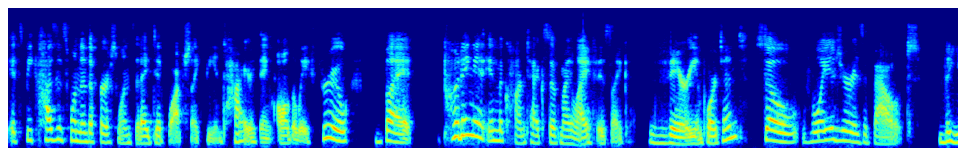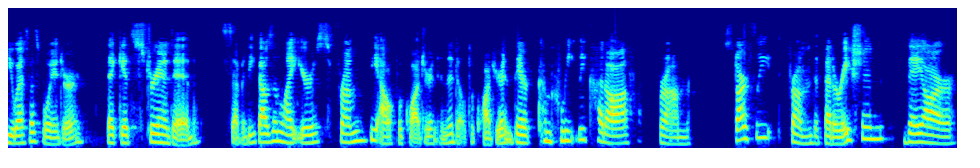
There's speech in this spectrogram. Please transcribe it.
It's because it's one of the first ones that I did watch like the entire thing all the way through. But putting it in the context of my life is like very important. So, Voyager is about the USS Voyager that gets stranded 70,000 light years from the Alpha Quadrant and the Delta Quadrant. They're completely cut off from Starfleet, from the Federation. They are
